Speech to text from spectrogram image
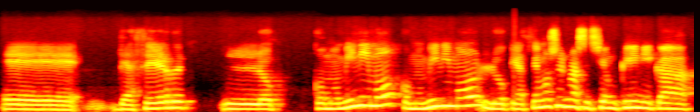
eh, de hacer lo, como mínimo, como mínimo, lo que hacemos en una sesión clínica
